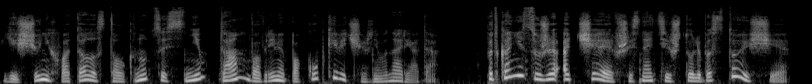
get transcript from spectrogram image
Еще не хватало столкнуться с ним там во время покупки вечернего наряда. Под конец, уже отчаявшись найти что-либо стоящее,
